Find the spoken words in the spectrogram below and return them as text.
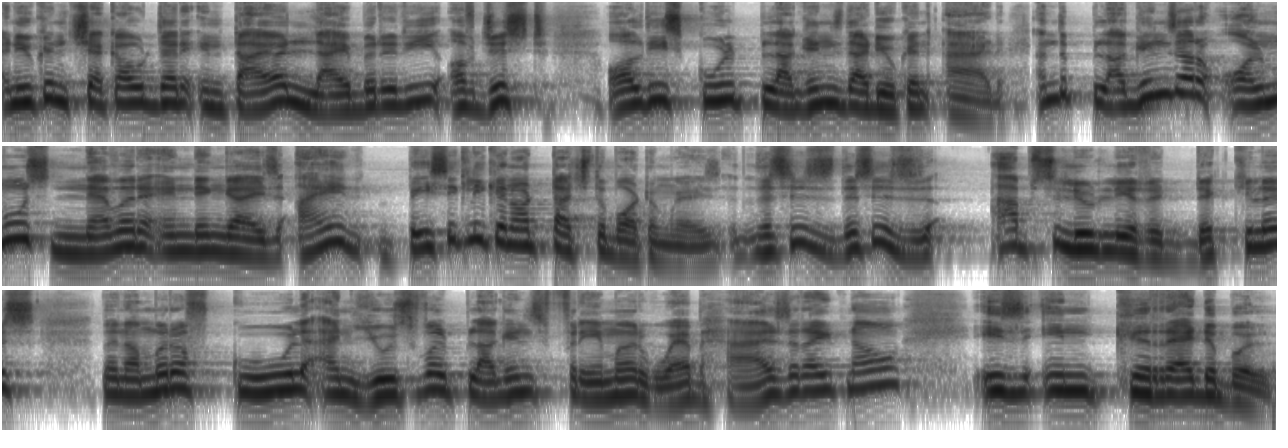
And you can check out their entire library of just all these cool plugins that you can add. And the plugins are almost never ending, guys. I basically cannot touch the bottom, guys. This is this is absolutely ridiculous. The number of cool and useful plugins Framer Web has right now is incredible.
